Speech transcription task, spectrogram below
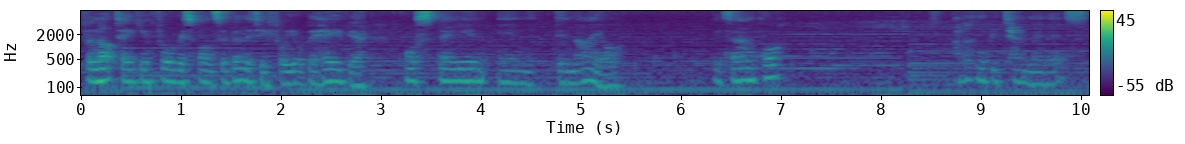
for not taking full responsibility for your behavior or staying in denial. Example, I'll only be 10 minutes.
